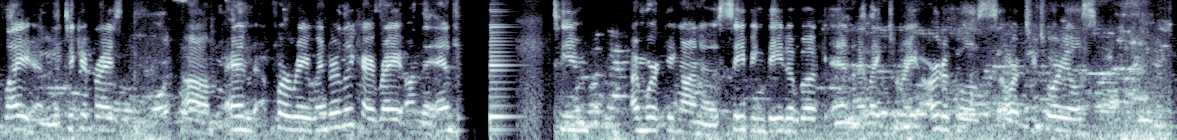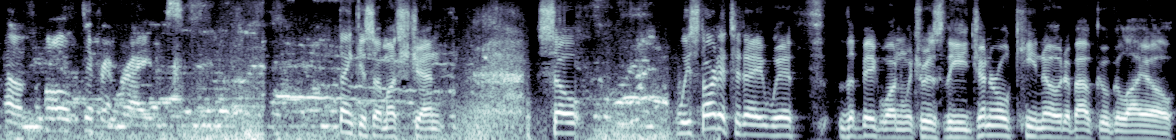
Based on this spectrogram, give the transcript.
flight and the ticket price. Um, and for Ray Wenderlich, I write on the Android team. I'm working on a saving data book, and I like to write articles or tutorials of all different varieties. Thank you so much, Jenn. So, we started today with the big one, which was the general keynote about Google I/O.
